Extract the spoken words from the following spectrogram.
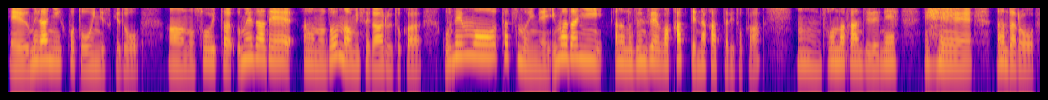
えー、梅田に行くこと多いんですけど、あの、そういった梅田で、あの、どんなお店があるとか、5年も経つのにね、未だに、あの、全然分かってなかったりとか、うん、そんな感じでね、えー、なんだろう、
